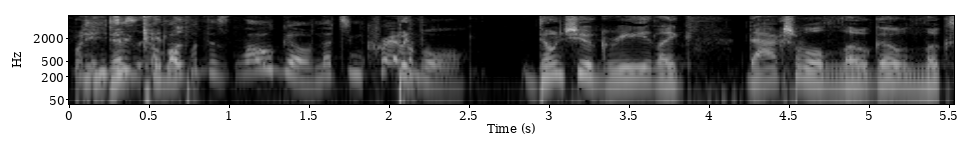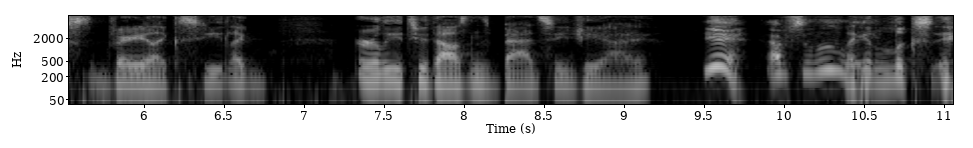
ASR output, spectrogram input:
But he does- did come look- up with this logo, and that's incredible. Don't you agree? Like the actual logo looks very like C like early two thousands bad CGI. yeah, absolutely. Like it looks it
